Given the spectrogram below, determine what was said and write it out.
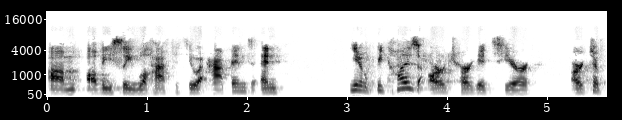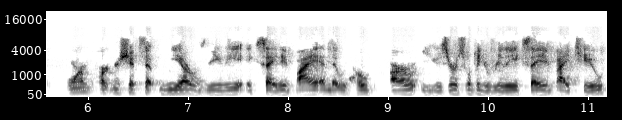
Um, obviously, we'll have to see what happens. And, you know, because our targets here are to form partnerships that we are really excited by and that we hope our users will be really excited by too.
